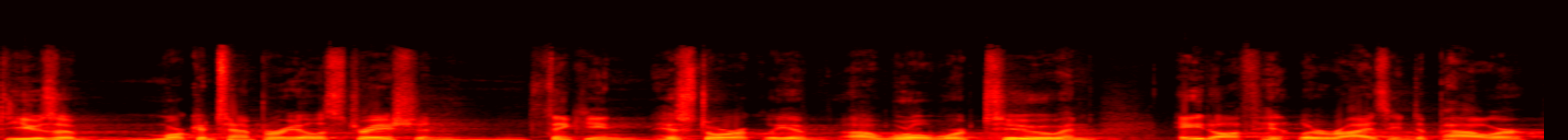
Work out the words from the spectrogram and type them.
To use a more contemporary illustration, thinking historically of uh, World War II and Adolf Hitler rising to power,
